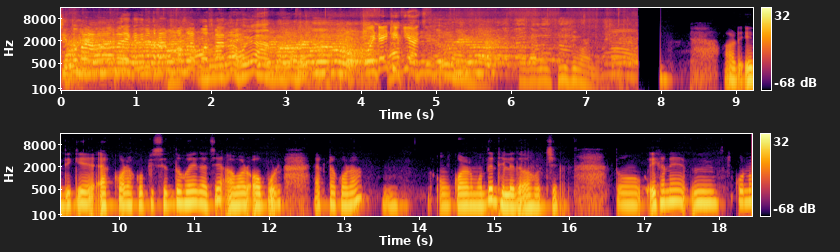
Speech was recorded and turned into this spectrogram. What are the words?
সিদ্ধ করে আলাদা করে রেখে দিবে তারপরে মশলা কষবে? হয়ে হ্যাঁ মশলা ওইটাই ঠিকই আছে। আর এদিকে এক কড়া কপি সেদ্ধ হয়ে গেছে আবার অপর একটা কড়া কড়ার মধ্যে ঢেলে দেওয়া হচ্ছে। তো এখানে কোনো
